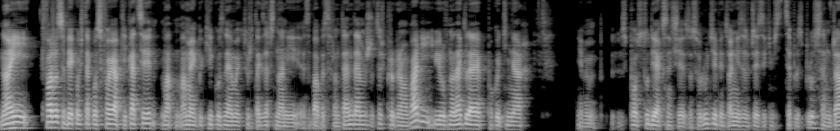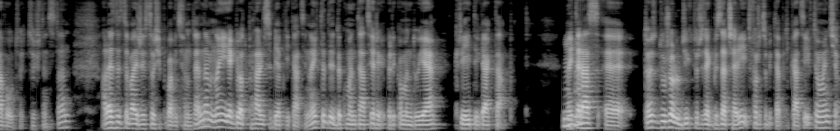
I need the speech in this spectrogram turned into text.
No i tworzę sobie jakąś taką swoją aplikację. Ma, mam jakby kilku znajomych, którzy tak zaczynali zabawę z frontendem, że coś programowali i równolegle po godzinach, nie wiem, po studiach w sensie to są ludzie, więc oni zazwyczaj z jakimś C++, Java, coś, coś w ten stan, ale zdecydowali, że chcą się pobawić z frontendem, no i jakby odpalali sobie aplikację. No i wtedy dokumentacja re rekomenduje Create React App. No mhm. i teraz e, to jest dużo ludzi, którzy jakby zaczęli tworzą sobie te aplikacje i w tym momencie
